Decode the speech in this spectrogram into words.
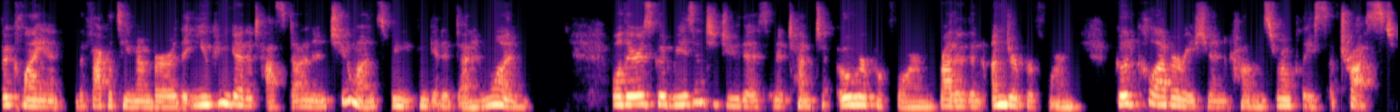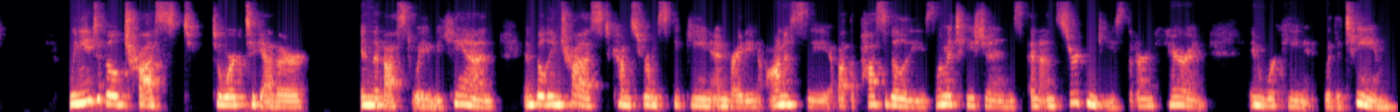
the client, the faculty member that you can get a task done in two months when you can get it done in one. While there is good reason to do this and attempt to overperform rather than underperform, good collaboration comes from a place of trust. We need to build trust to work together in the best way we can. And building trust comes from speaking and writing honestly about the possibilities, limitations, and uncertainties that are inherent in working with a team.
